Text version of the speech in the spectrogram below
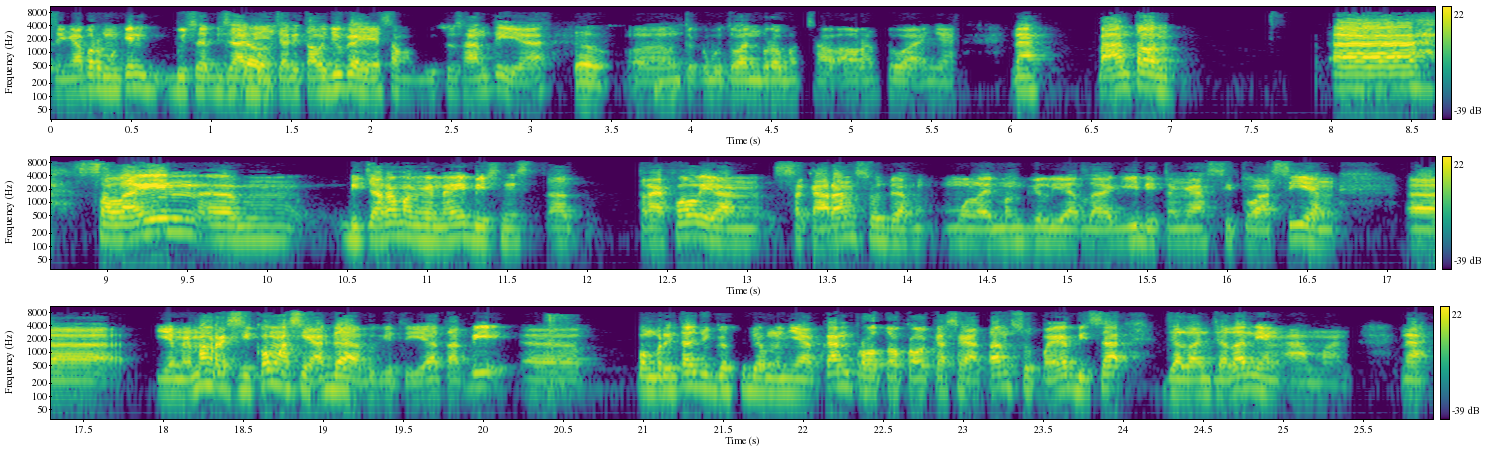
Singapura. Mungkin bisa bisa Betul. dicari tahu juga ya sama Bu Susanti ya uh, untuk kebutuhan berobat orang tuanya. Nah, Pak Anton, uh, selain um, bicara mengenai bisnis uh, travel yang sekarang sudah mulai menggeliat lagi di tengah situasi yang uh, ya memang resiko masih ada begitu ya, tapi uh, pemerintah juga sudah menyiapkan protokol kesehatan supaya bisa jalan-jalan yang aman. Nah,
